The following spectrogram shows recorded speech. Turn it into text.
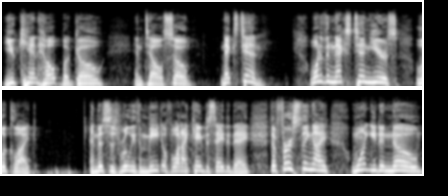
you can't help but go and tell. So, next 10. What do the next 10 years look like? And this is really the meat of what I came to say today. The first thing I want you to know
